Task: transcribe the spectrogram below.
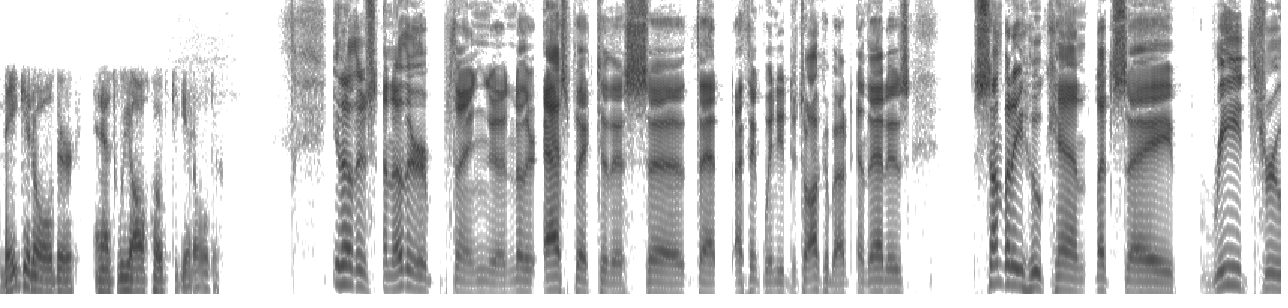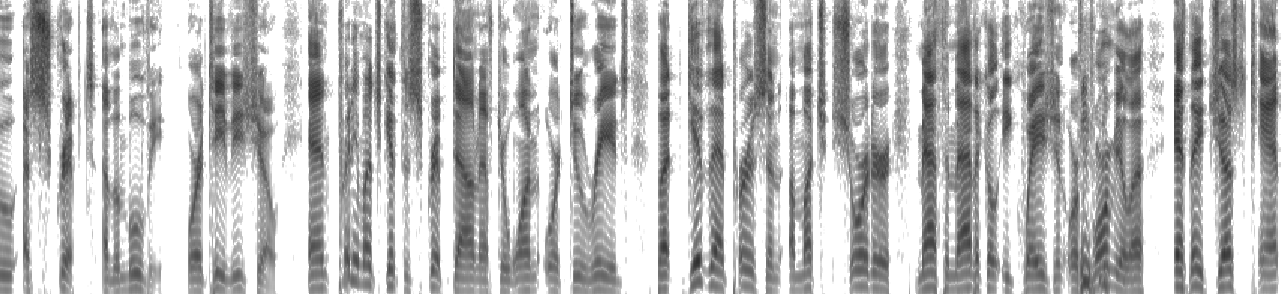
they get older and as we all hope to get older. You know, there's another thing, another aspect to this uh, that I think we need to talk about, and that is somebody who can, let's say, read through a script of a movie or a TV show and pretty much get the script down after one or two reads, but give that person a much shorter mathematical equation or formula and they just can't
